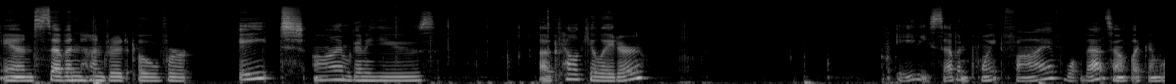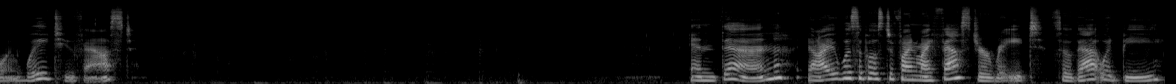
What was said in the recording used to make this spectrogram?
And 700 over 8, I'm going to use a calculator. 87.5? Well, that sounds like I'm going way too fast. And then I was supposed to find my faster rate, so that would be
